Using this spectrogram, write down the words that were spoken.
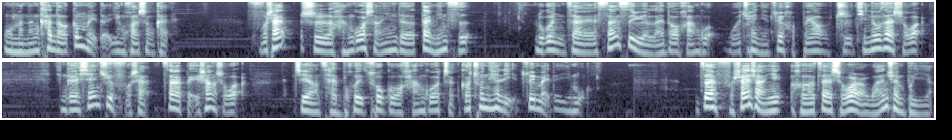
我们能看到更美的樱花盛开。釜山是韩国赏樱的代名词。如果你在三四月来到韩国，我劝你最好不要只停留在首尔，应该先去釜山，再北上首尔，这样才不会错过韩国整个春天里最美的一幕。在釜山赏樱和在首尔完全不一样，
